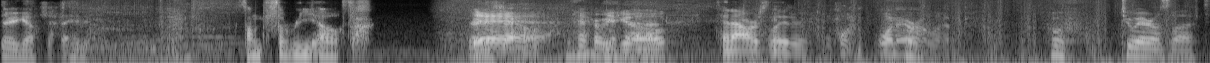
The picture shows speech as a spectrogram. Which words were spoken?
There you go. Yes. That hit it. it's on three health. There There we Yeah. go. Ten hours later. One, one arrow left. Whew. Two arrows left.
